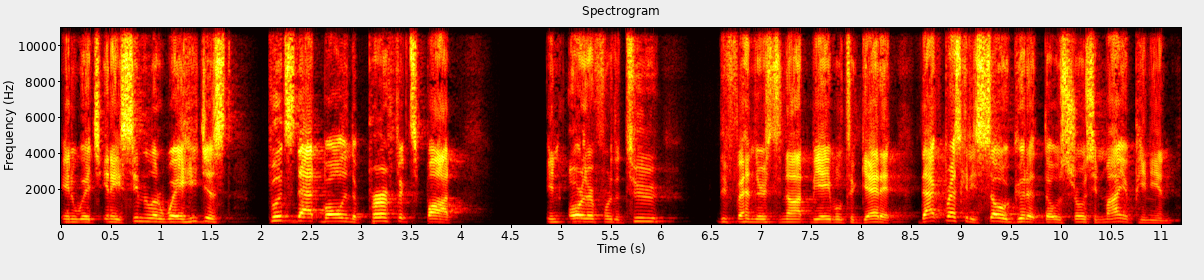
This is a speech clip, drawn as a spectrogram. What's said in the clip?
in which in a similar way he just puts that ball in the perfect spot in order for the two defenders to not be able to get it. Dak Prescott is so good at those throws, in my opinion.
